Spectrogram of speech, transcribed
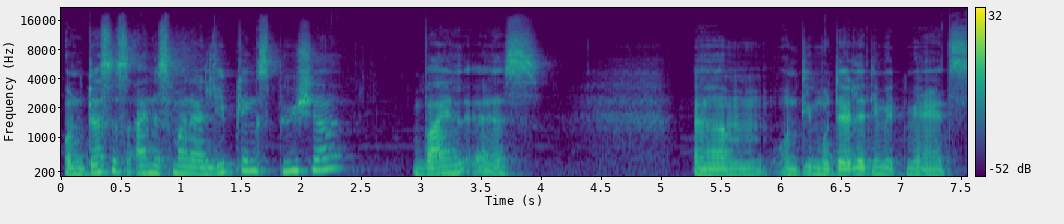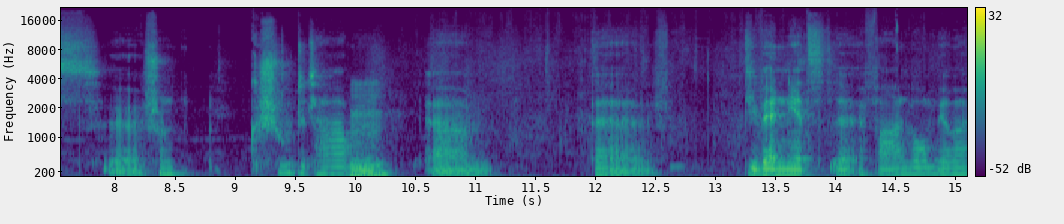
und das ist eines meiner Lieblingsbücher, weil es ähm, und die Modelle, die mit mir jetzt äh, schon geshootet haben, ähm, äh, die werden jetzt äh, erfahren, warum, ihre,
